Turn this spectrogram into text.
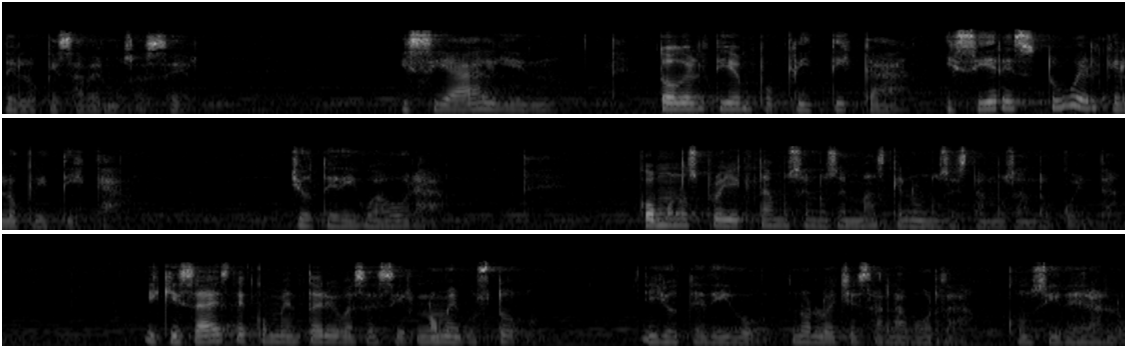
de lo que sabemos hacer? Y si alguien todo el tiempo critica, y si eres tú el que lo critica, yo te digo ahora, ¿cómo nos proyectamos en los demás que no nos estamos dando cuenta? Y quizá este comentario vas a decir, no me gustó. Y yo te digo, no lo eches a la borda, considéralo.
